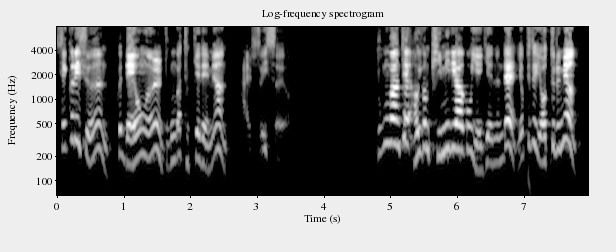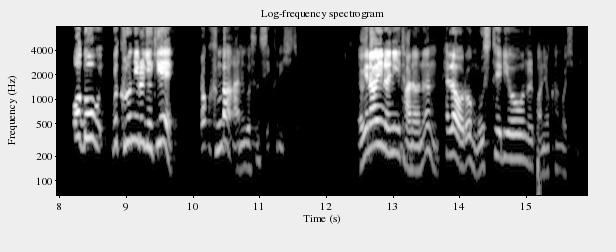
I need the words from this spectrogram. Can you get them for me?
secret은 그 내용을 누군가 듣게 되면 알 수 있어요. 누군가한테 어, 이건 비밀이라고 얘기했는데 옆에서 엿들으면 어, 너 왜 그런 일을 얘기해? 라고 금방 아는 것은 secret이죠. 여기 나와 있는 이 단어는 헬라어로 무스테리온을 번역한 것입니다.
